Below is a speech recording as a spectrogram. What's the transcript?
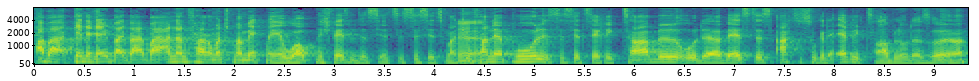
Aber generell bei, bei, bei anderen Fahrern manchmal merkt man ja überhaupt nicht, wer denn das jetzt? Ist das jetzt Mathieu Ja, ja. van der Poel? Ist das jetzt der Rick Zabel? Oder wer ist das? Ach, das ist sogar der Erik Zabel oder so, ja.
